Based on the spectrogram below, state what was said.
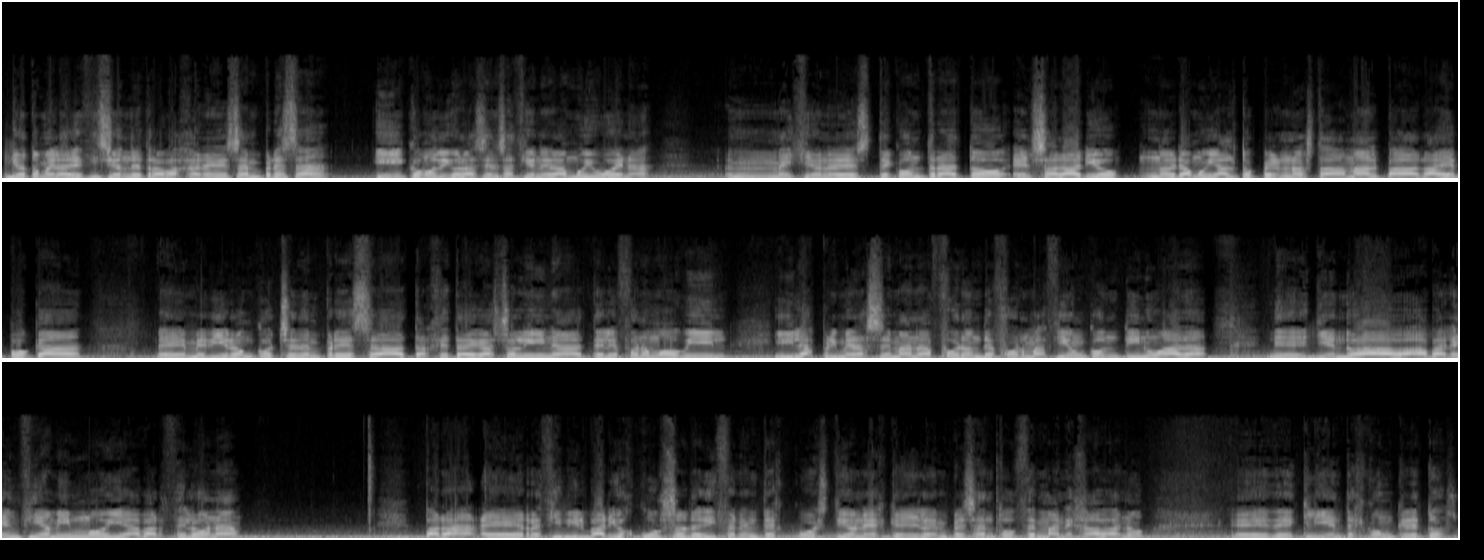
yo tomé la decisión de trabajar en esa empresa y, como digo, la sensación era muy buena. Mm, me hicieron este contrato, el salario no era muy alto, pero no estaba mal para la época. Eh, me dieron coche de empresa, tarjeta de gasolina, teléfono móvil y las primeras semanas fueron de formación continuada, yendo a, Valencia mismo y a Barcelona para eh, recibir varios cursos de diferentes cuestiones que la empresa entonces manejaba, ¿no? Eh, de clientes concretos.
